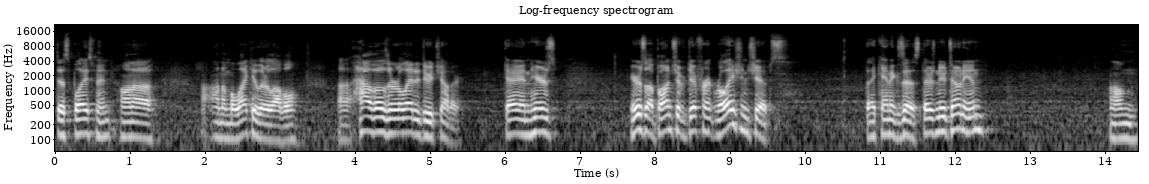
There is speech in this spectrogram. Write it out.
displacement on a on a molecular level, uh, how those are related to each other. Okay, and here's here's a bunch of different relationships that can exist. There's Newtonian. Um,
